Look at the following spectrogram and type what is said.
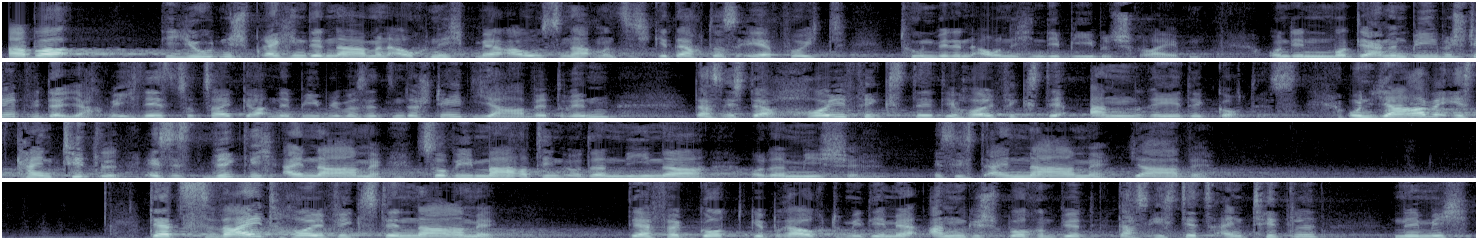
Aber die Juden sprechen den Namen auch nicht mehr aus und hat man sich gedacht, aus Ehrfurcht tun wir den auch nicht in die Bibel schreiben. Und in modernen Bibeln steht wieder Jahwe. Ich lese zurzeit gerade eine Bibelübersetzung, da steht Jahwe drin. Das ist der häufigste, die häufigste Anrede Gottes. Und Jahwe ist kein Titel, es ist wirklich ein Name, so wie Martin oder Nina oder Michel. Es ist ein Name, Jahwe. Der zweithäufigste Name, der für Gott gebraucht und mit dem er angesprochen wird, das ist jetzt ein Titel, nämlich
